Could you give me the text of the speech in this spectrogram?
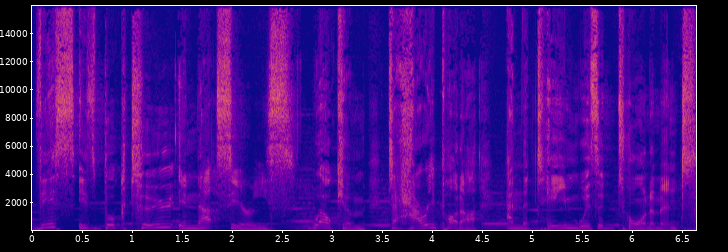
This is book two in that series. Welcome to Harry Potter and the Team Wizard Tournament.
